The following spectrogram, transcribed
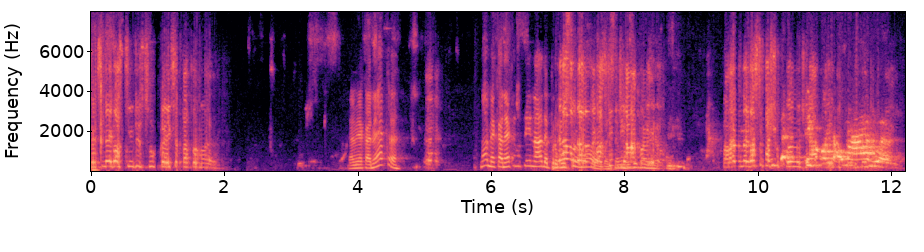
nesse negocinho de suco aí que você tá tomando. Na minha caneca? Não, minha caneca não tem nada, é Não, não, promocional. o ó, vai negocinho ser de um água aí, ó. Falaram que o negócio que você tá chupando de Tem que água. aí. botar uma água.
